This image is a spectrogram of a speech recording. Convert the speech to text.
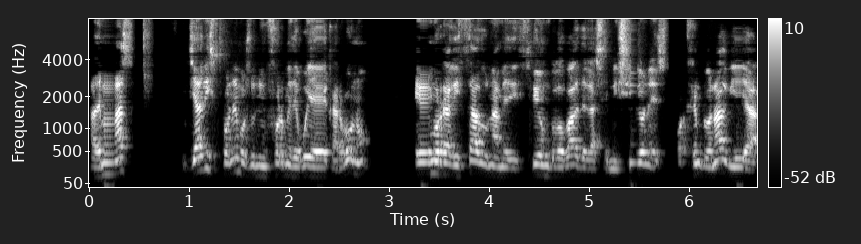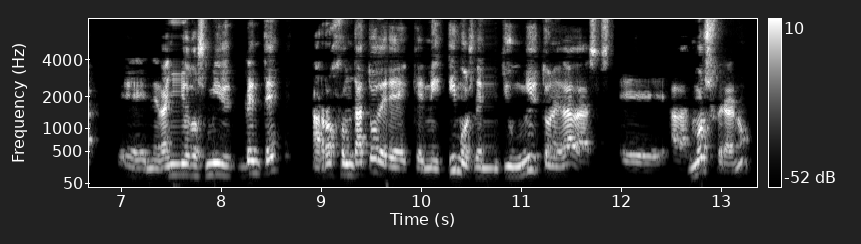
Además, ya disponemos de un informe de huella de carbono. Hemos realizado una medición global de las emisiones, por ejemplo, en Albia, en el año 2020 arroja un dato de que emitimos 21.000 toneladas eh, a la atmósfera, ¿no?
